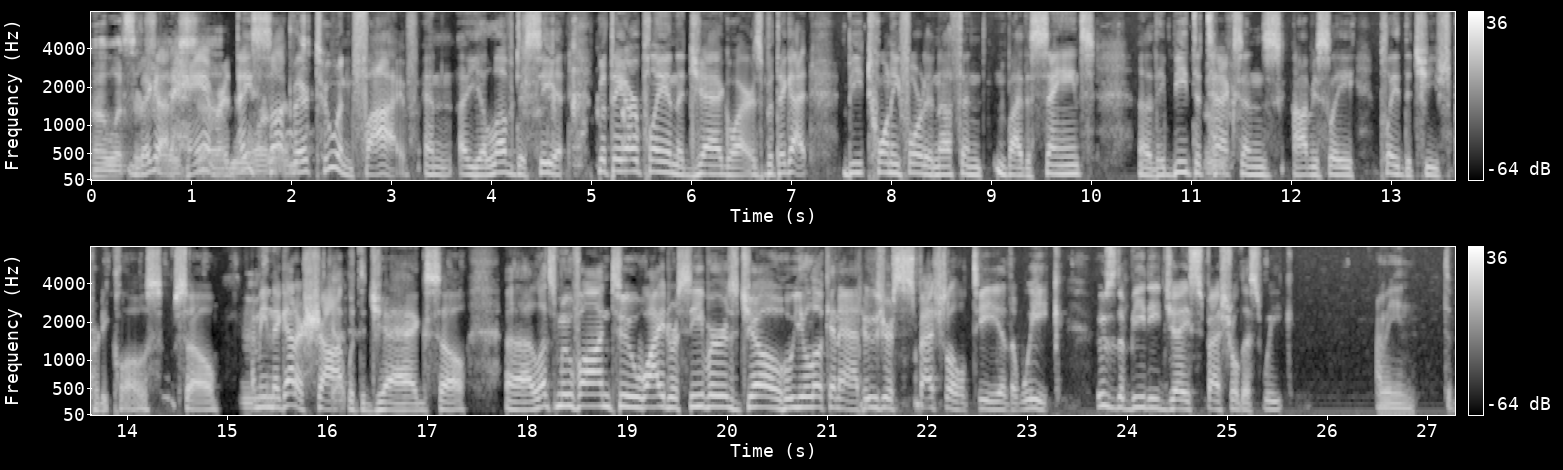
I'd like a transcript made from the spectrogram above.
Oh, what's their They got face? Uh, hammered. New they suck. They're two and five, and uh, you love to see it. but they are playing the Jaguars. But they got beat twenty four to nothing by the Saints. Uh, they beat the Texans. Obviously, played the Chiefs pretty close. So I mean, they got a shot with the Jags. So uh, let's move on to wide receivers. Joe, who you looking at? Who's your specialty of the week? Who's the BDJ special this week? I mean, the,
